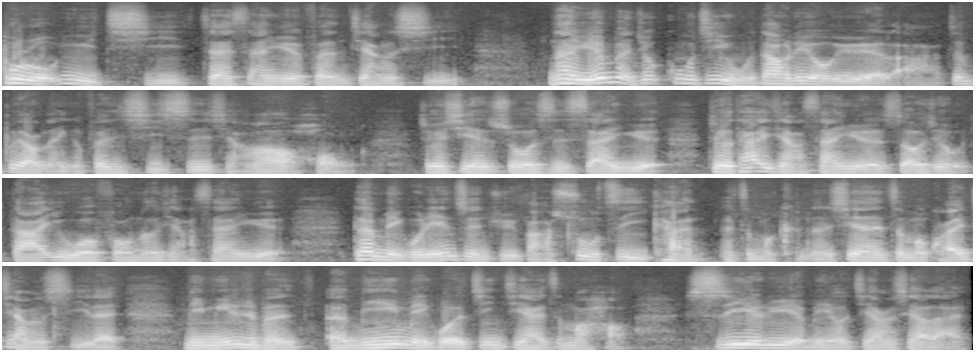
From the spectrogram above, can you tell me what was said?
不如预期在三月份降息。那原本就估计五到六月了，这不知道哪个分析师想要哄，就先说是三月。就他一讲三月的时候，就大家一窝蜂都讲三月。但美国联准局把数字一看，那怎么可能现在这么快降息嘞？明明日本呃，明明美国的经济还这么好，失业率也没有降下来，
